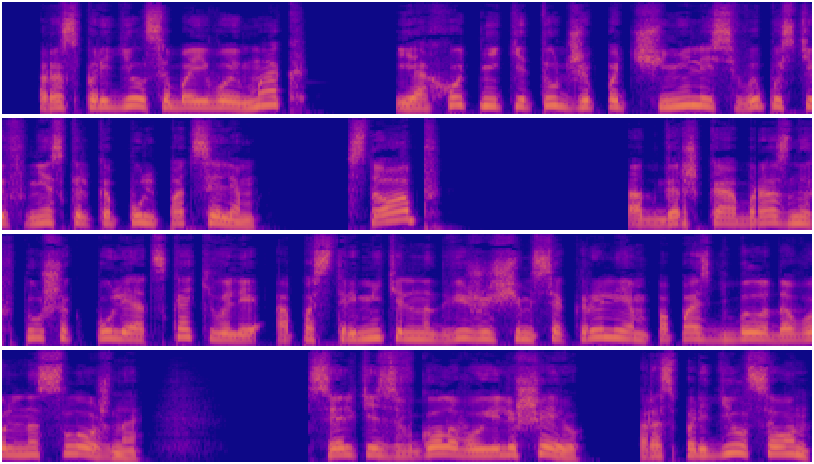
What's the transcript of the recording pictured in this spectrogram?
— распорядился боевой маг, и охотники тут же подчинились, выпустив несколько пуль по целям. «Стоп! От горшкообразных тушек пули отскакивали, а по стремительно движущимся крыльям попасть было довольно сложно. «Цельтесь в голову или шею!» Распорядился он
